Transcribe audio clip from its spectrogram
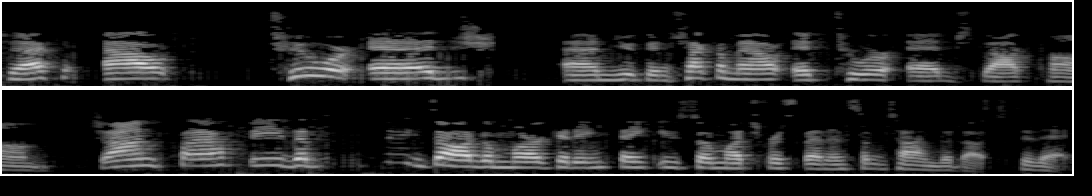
check out Tour Edge, and you can check them out at touredge.com. Jon Claffey, the big dog of marketing, thank you so much for spending some time with us today.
